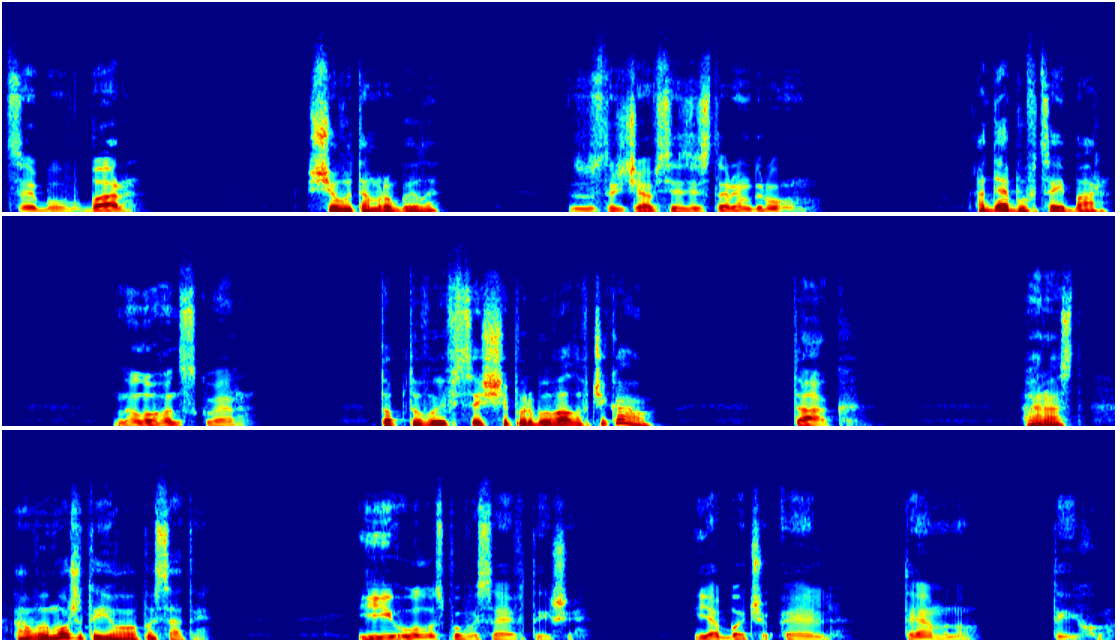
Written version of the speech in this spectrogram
Це був бар. Що ви там робили? Зустрічався зі старим другом А де був цей бар? на Логан Сквер. Тобто ви все ще перебували в Чикаго? Так, Гаразд, а ви можете його описати? її голос повисає в тиші. Я бачу «Ель», темно, тихо.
